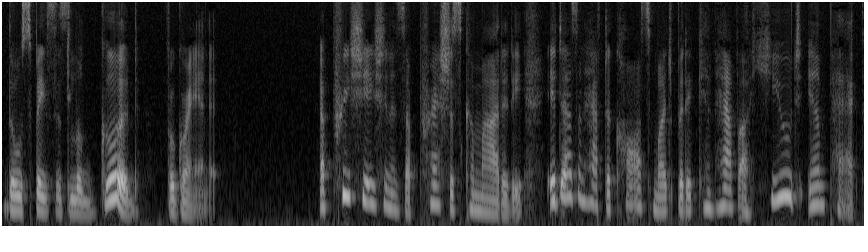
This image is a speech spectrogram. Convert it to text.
those spaces look good for granted. Appreciation is a precious commodity. It doesn't have to cost much, but it can have a huge impact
